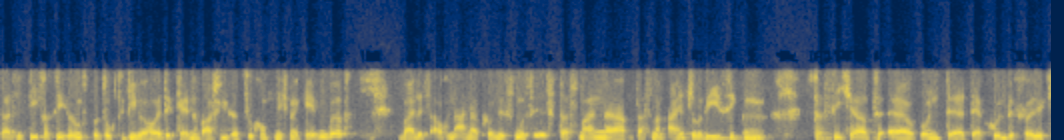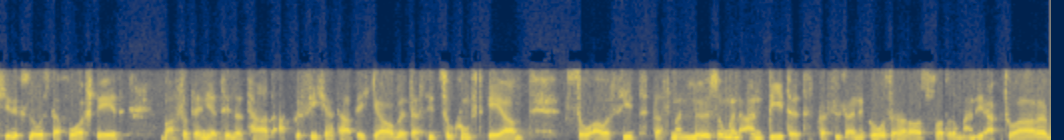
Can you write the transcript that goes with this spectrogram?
dass es die Versicherungsprodukte, die wir heute kennen, wahrscheinlich in der Zukunft nicht mehr geben wird, weil es auch ein Anachronismus ist, dass man, äh, dass man Einzelrisiken versichert äh, und der Kunde völlig hilflos davor steht, was er denn jetzt in der Tat abgesichert hat. Ich glaube, dass die Zukunft eher so aussieht, dass man Lösungen anbietet. Das ist eine große Herausforderung an die Aktuare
